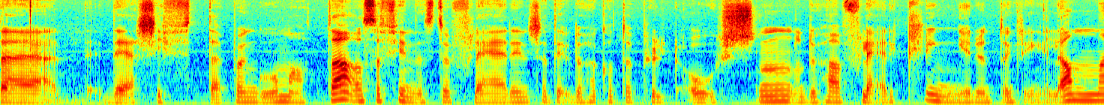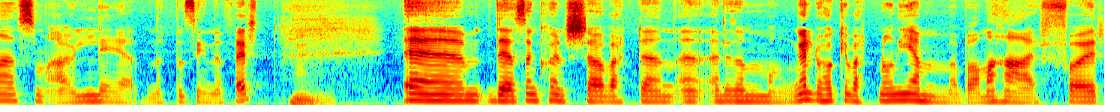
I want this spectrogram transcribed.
det, det skiftet på en god måte. Og så finnes det jo flere initiativ. Du har Katapult Ocean, og du har flere klynger rundt omkring i landet som er jo ledende på sine felt. Mm. Eh, det som kanskje har vært en, en, en litt sånn mangel Du har ikke vært noen hjemmebane her for,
